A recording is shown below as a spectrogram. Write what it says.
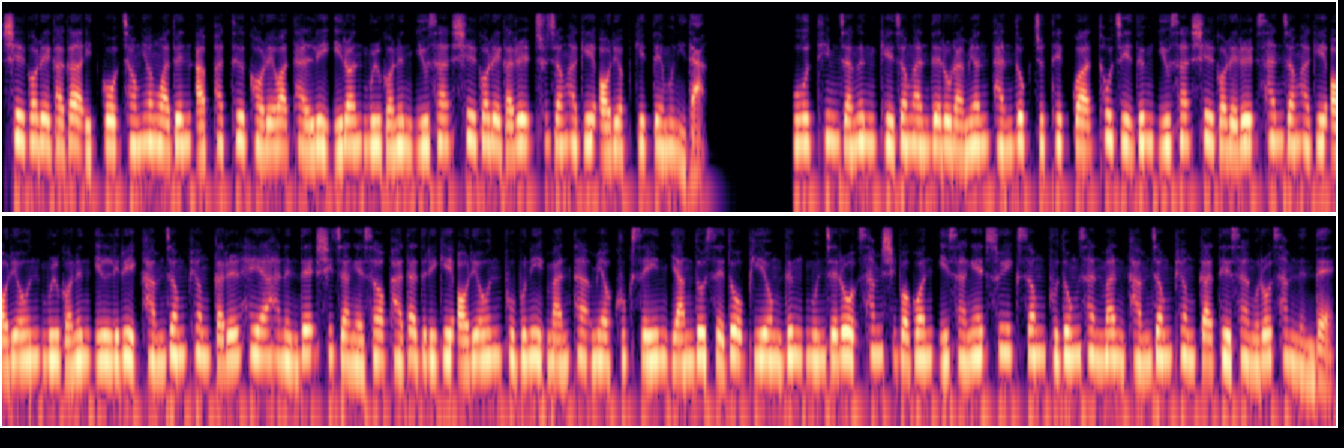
실거래가가 있고 정형화된 아파트 거래와 달리 이런 물건은 유사 실거래가를 추정하기 어렵기 때문이다. 우 팀장은 개정안 대로라면 단독주택과 토지 등 유사 실거래를 산정하기 어려운 물건은 일일이 감정평가를 해야 하는데 시장에서 받아들이기 어려운 부분이 많다며 국세인 양도세도 비용 등 문제로 30억 원 이상의 수익성 부동산만 감정평가 대상으로 삼는데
